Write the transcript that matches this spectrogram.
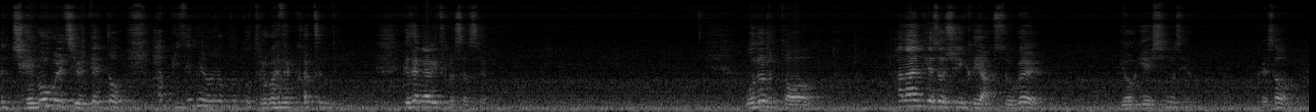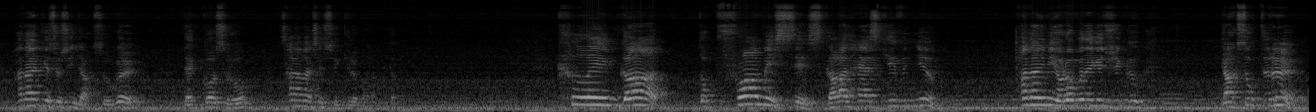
그 제목을 지을 때 또 아, 믿음의 여정도 또 들어가야 될 것 같은데 그 생각이 들었었어요. 오늘부터 하나님께서 주신 그 약속을 여기에 심으세요. 그래서 하나님께서 주신 약속을 내 것으로 사랑하실 수 있기를 바랍니다. Claim God, the promises God has given you. 하나님이 여러분에게 주신 그 약속들을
